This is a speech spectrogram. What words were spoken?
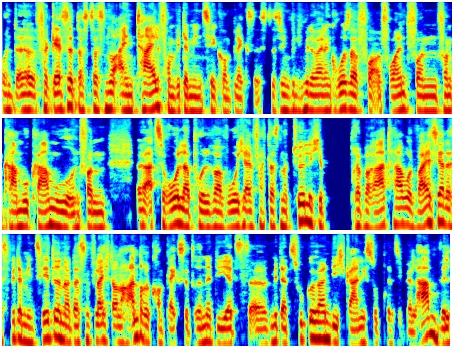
und äh, vergesse, dass das nur ein Teil vom Vitamin C-Komplex ist. Deswegen bin ich mittlerweile ein großer Freund von, von Camu Camu und von äh, Acerola-Pulver, wo ich einfach das natürliche Präparat habe und weiß, ja, da ist Vitamin C drin und da sind vielleicht auch noch andere Komplexe drin, die jetzt äh, mit dazugehören, die ich gar nicht so prinzipiell haben will.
